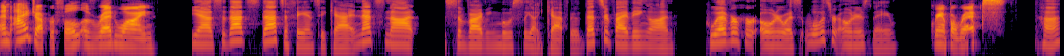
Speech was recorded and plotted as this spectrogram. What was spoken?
an eyedropper full of red wine. Yeah, so that's that's a fancy cat, and that's not surviving mostly on cat food. That's surviving on whoever her owner was. What was her owner's name? Grandpa Rex, Huh?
